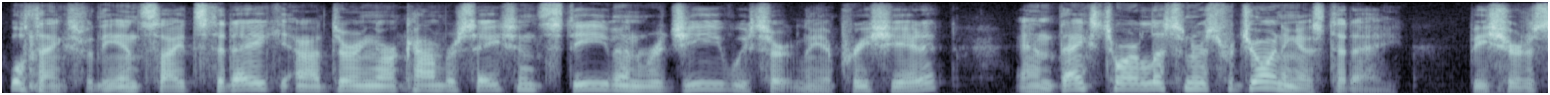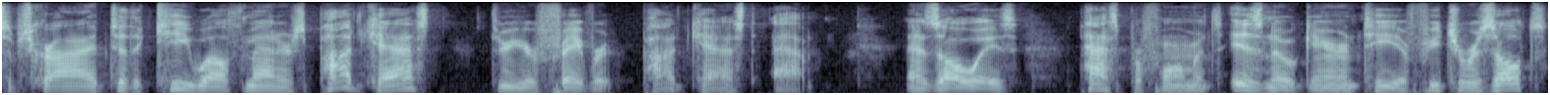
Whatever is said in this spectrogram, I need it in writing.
Well, thanks for the insights today uh, during our conversation, Steve and Rajeev. We certainly appreciate it. And thanks to our listeners for joining us today. Be sure to subscribe to the Key Wealth Matters podcast through your favorite podcast app. As always, past performance is no guarantee of future results,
